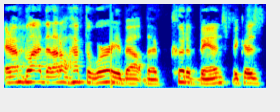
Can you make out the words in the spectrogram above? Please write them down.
And I'm glad that I don't have to worry about the could have beens because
